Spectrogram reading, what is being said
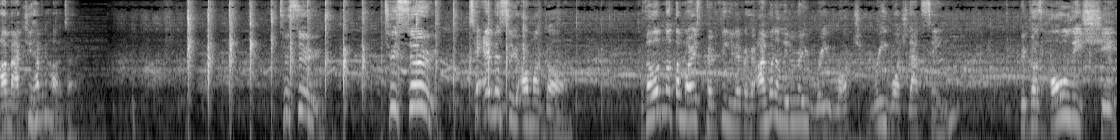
I'm actually having a heart attack. To Sue! To Sue! To Emisue! Oh my god. Though not the most perfect thing you've ever heard, I'm gonna literally rewatch rewatch that scene. Because holy shit.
